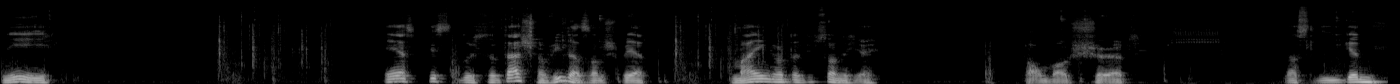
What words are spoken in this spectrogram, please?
Nee. Erst Kisten durch. So, da ist schon wieder so ein Schwert. Mein Gott, das gibt's doch nicht, ey. Baumwoll-Shirt. Lass liegen.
